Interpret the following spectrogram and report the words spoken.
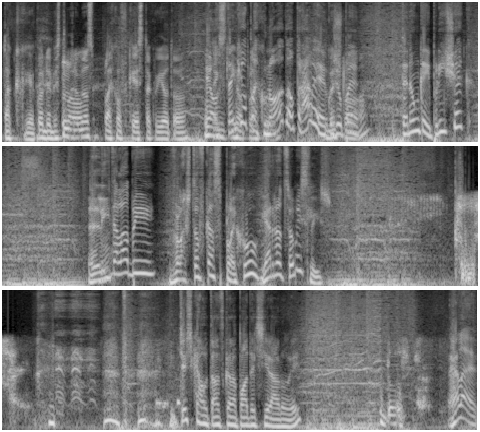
Tak jako kdybyste to No. z plechovky, z takového to. Jo, z tenkého plechu, no to právě, jako by že úplně no. tenunkej plíšek. Lítala by vlaštovka z plechu? Jardo, co myslíš? Těžká otázka na páteční ráno, vi? Dost. Hele,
